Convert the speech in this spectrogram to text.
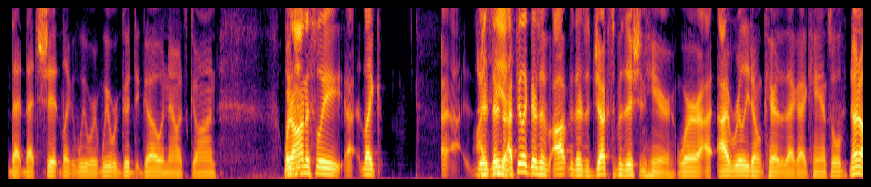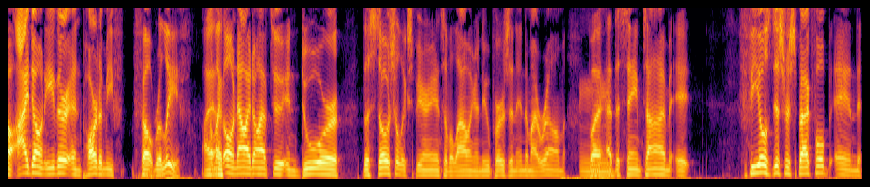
that that shit. Like we were we were good to go, and now it's gone. But Well, just- honestly, uh, like. I, I- I there's, there's see a, I it. feel like there's a uh, there's a juxtaposition here where I, I really don't care that that guy canceled. No, no, I don't either. And part of me f- felt relief. I- I, am like, I- oh, now I don't have to endure the social experience of allowing a new person into my realm. But at the same time, it feels disrespectful. And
